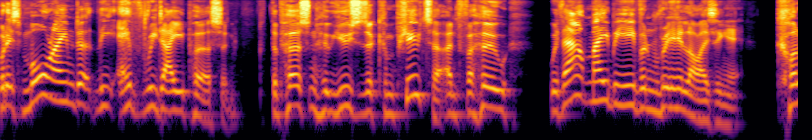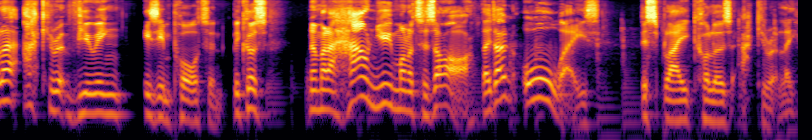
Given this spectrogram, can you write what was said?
But it's more aimed at the everyday person, the person who uses a computer and for who, without maybe even realising it, colour accurate viewing is important because no matter how new monitors are, they don't always display colours accurately.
